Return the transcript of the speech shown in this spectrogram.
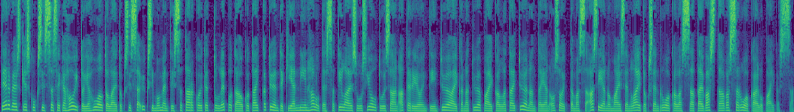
terveyskeskuksissa sekä hoito- ja huoltolaitoksissa yksi momentissa tarkoitettu lepotauko taikka työntekijän niin halutessa tilaisuus joutuisaan ateriointiin työaikana työpaikalla tai työnantajan osoittamassa asianomaisen laitoksen ruokalassa tai vastaavassa ruokailupaikassa.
